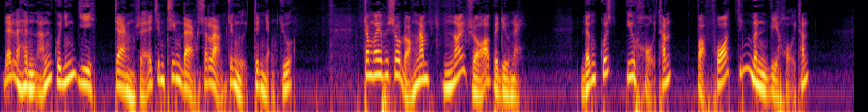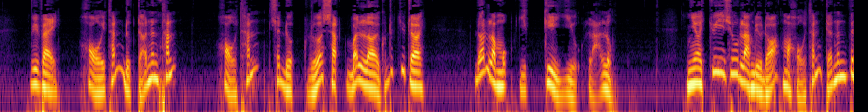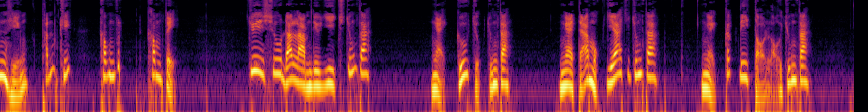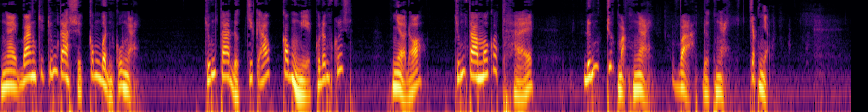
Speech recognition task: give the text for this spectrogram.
Đây là hình ảnh của những gì tràn rễ trên thiên đàng sẽ làm cho người tin nhận Chúa. Trong Ephesos đoạn 5 nói rõ về điều này. Đấng Christ yêu hội thánh và phó chính mình vì hội thánh. Vì vậy, hội thánh được trở nên thánh. Hội thánh sẽ được rửa sạch bởi lời của Đức Chúa Trời. Đó là một việc kỳ diệu lạ lùng. Nhờ Chúa Giêsu làm điều đó mà hội thánh trở nên vinh hiển, thánh khiết, không vít, không tỳ. Chúa Giêsu đã làm điều gì cho chúng ta? Ngài cứu chuộc chúng ta. Ngài trả một giá cho chúng ta. Ngài cất đi tội lỗi chúng ta. Ngài ban cho chúng ta sự công bình của Ngài. Chúng ta được chiếc áo công nghĩa của Đấng Christ. Nhờ đó, chúng ta mới có thể đứng trước mặt Ngài và được Ngài chấp nhận.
